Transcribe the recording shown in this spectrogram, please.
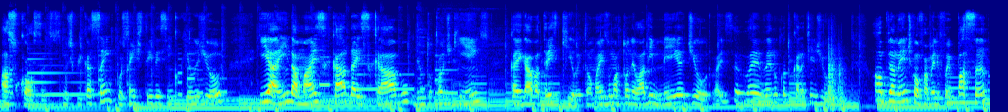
às costas. Multiplica 100 por 135 quilos de ouro. E ainda mais, cada escravo, de um total de 500, carregava 3 quilos. Então, mais uma tonelada e meia de ouro. Aí você vai vendo quanto o cara tinha de ouro. Obviamente, conforme ele foi passando,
